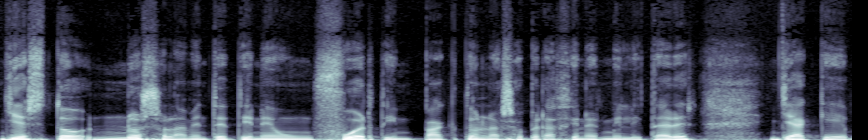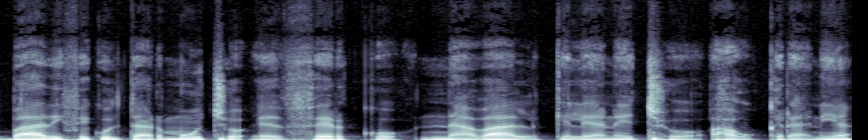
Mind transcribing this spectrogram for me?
Y esto no solamente tiene un fuerte impacto en las operaciones militares, ya que va a dificultar mucho el cerco naval que le han hecho a Ucrania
